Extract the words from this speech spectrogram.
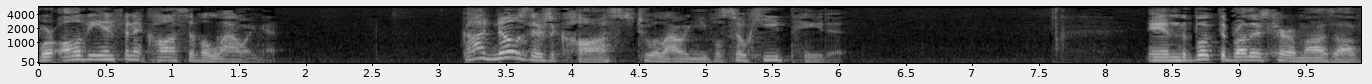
bore all the infinite cost of allowing it. God knows there's a cost to allowing evil, so he paid it. In the book The Brothers Karamazov,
